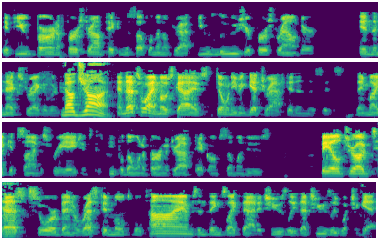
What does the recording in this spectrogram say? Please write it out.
if you burn a first round pick in the supplemental draft, you lose your first rounder in the next regular draft. Now, John, And that's why most guys don't even get drafted in this. It's they might get signed as free agents because people don't want to burn a draft pick on someone who's failed drug tests or been arrested multiple times and things like that. It's usually that's usually what you get.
